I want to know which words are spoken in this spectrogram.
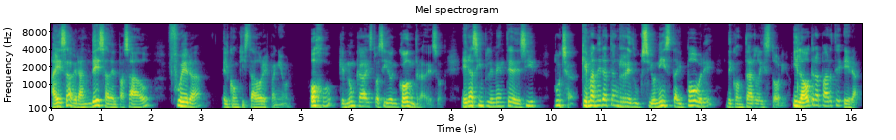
a esa grandeza del pasado fuera el conquistador español. Ojo, que nunca esto ha sido en contra de eso. Era simplemente decir, pucha, qué manera tan reduccionista y pobre de contar la historia. Y la otra parte era,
